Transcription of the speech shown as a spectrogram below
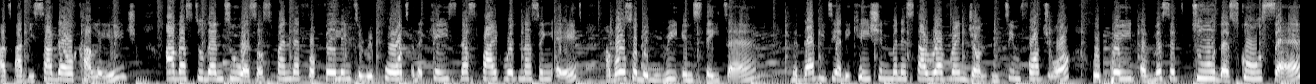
at Adisadel College. Other students who were suspended for failing to report the case despite witnessing it have also been reinstated. The Deputy Education Minister, Reverend John Ntim Fordjour, who paid a visit to the school, said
